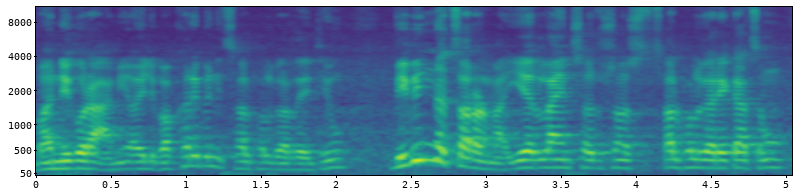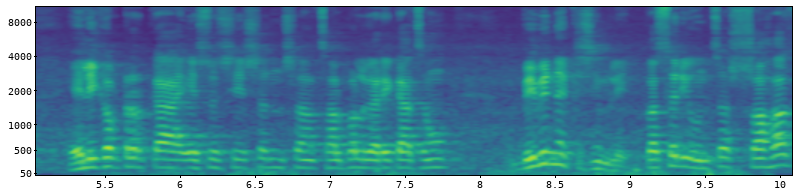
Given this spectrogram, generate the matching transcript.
भन्ने कुरा हामी अहिले भर्खरै पनि छलफल गर्दै थियौँ। विभिन्न चरणमा एयरलाइन्सहरूसँग छलफल गरेका छौँ हेलिकप्टरका एसोसिएसनसँग छलफल गरेका छौँ। विभिन्न किसिमले कसरी हुन्छ सहज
